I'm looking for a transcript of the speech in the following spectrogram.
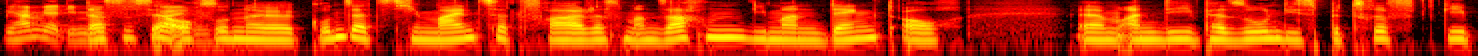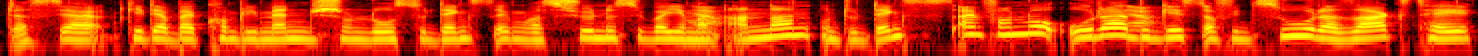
Wir haben ja die Das ist ja auch so eine grundsätzliche Mindset-Frage, dass man Sachen, die man denkt, auch ähm, an die Person, die es betrifft, gibt. Das ja, geht ja bei Komplimenten schon los. Du denkst irgendwas Schönes über jemand ja. anderen und du denkst es einfach nur oder ja. du gehst auf ihn zu oder sagst, hey,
